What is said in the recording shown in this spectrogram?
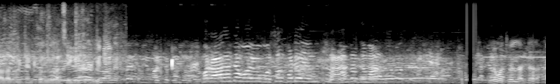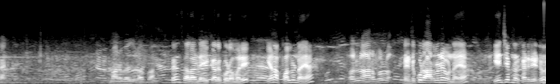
దాదాపు వీటంటే కూడా వివరాలు సేకరించారు ఏమో చూడలేదు అంటారా? ఫ్రెండ్స్ అలానే ఇక్కడ కూడా మరి. ఏనా పళ్ళు ఉన్నాయా? పళ్ళు ఆరు పళ్ళు. రెండు కూడా ఆరులోనే ఉన్నాయా? ఏం చెప్పినారు కడి రేటు?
